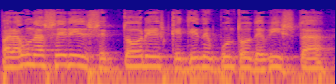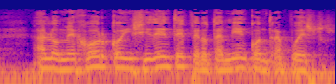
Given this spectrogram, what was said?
para una serie de sectores que tienen puntos de vista a lo mejor coincidentes, pero también contrapuestos.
